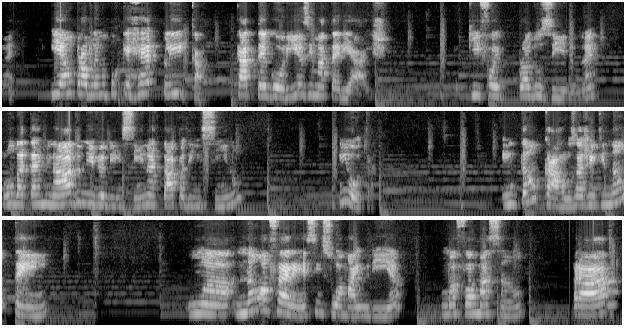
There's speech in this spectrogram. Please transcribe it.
né? E é um problema porque replica categorias e materiais que foi produzido, né? para um determinado nível de ensino, etapa de ensino, em outra. Então, Carlos, a gente não tem uma, não oferece em sua maioria uma formação para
